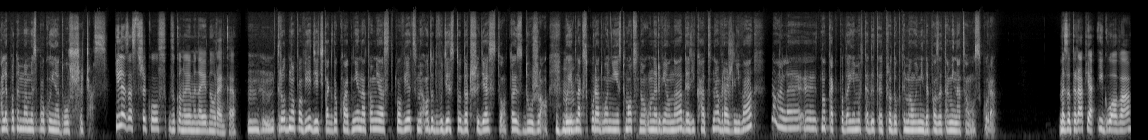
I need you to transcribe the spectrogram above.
ale potem mamy spokój na dłuższy czas. Ile zastrzyków wykonujemy na jedną rękę? Mm, trudno powiedzieć tak dokładnie, natomiast powiedzmy od 20 do 30 to jest dużo, mhm. bo jednak skóra dłoni jest mocno unerwiona, delikatna, wrażliwa, no ale y, no tak podajemy wtedy te produkty małymi depozytami na całą skórę. Mezoterapia igłowa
